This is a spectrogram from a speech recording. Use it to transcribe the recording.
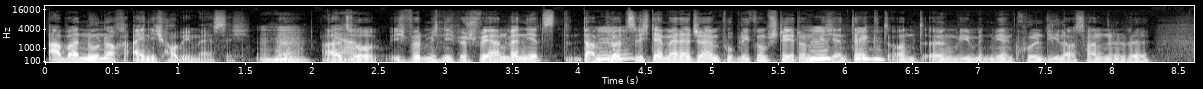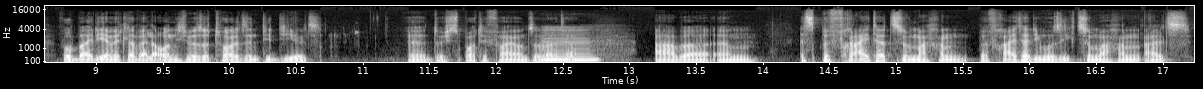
aber nur noch eigentlich hobbymäßig. Ne? Also ich würde mich nicht beschweren, wenn jetzt dann plötzlich der Manager im Publikum steht und mich entdeckt und irgendwie mit mir einen coolen Deal aushandeln will. Wobei die ja mittlerweile auch nicht mehr so toll sind, die Deals äh, durch Spotify und so weiter. Aber ähm, es befreiter zu machen, befreiter die Musik zu machen, als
